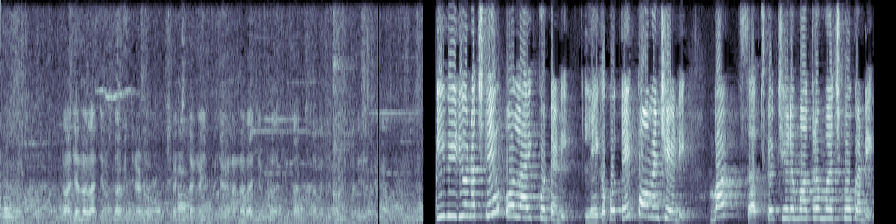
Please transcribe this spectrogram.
రాజన్న రాజ్యం స్థాపించినాడు ఖచ్చితంగా ఇప్పుడు జగనన్న రాజ్యం కూడా స్థాపిస్తామని చెప్పి ఈ వీడియో నచ్చితే ఓ లైక్ కొట్టండి. లేకపోతే కామెంట్ చేయండి. బట్ సబ్స్క్రైబ్ చేయడం మాత్రం మర్చిపోకండి.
